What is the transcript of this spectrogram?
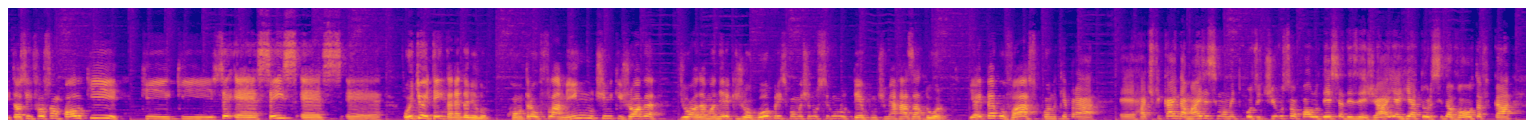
Então, assim, foi o São Paulo que. que, que é, seis, é, é, 8,80, né, Danilo? Contra o Flamengo, um time que joga de da maneira que jogou, principalmente no segundo tempo, um time arrasador. E aí pega o Vasco quando quer para é, ratificar ainda mais esse momento positivo, o São Paulo deixa a desejar e aí a torcida volta a ficar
